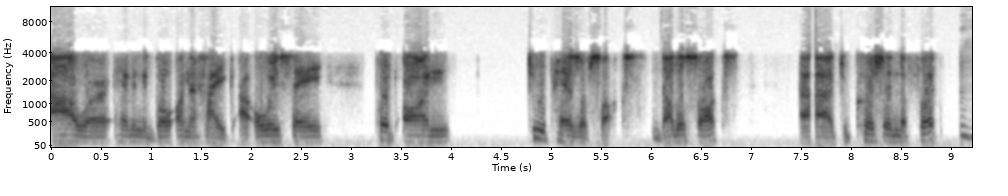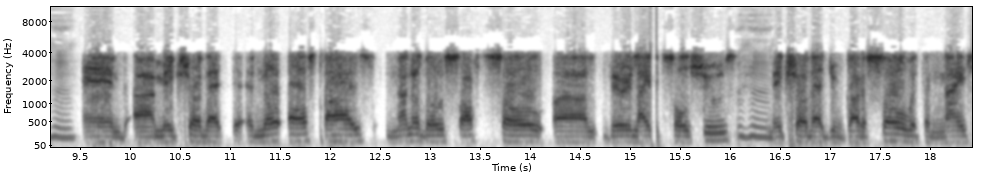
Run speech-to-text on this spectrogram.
hour having to go on a hike, I always say put on two pairs of socks, double socks, uh, to cushion the foot mm-hmm. and uh, make sure that uh, no all stars, none of those soft sole, uh, very light sole shoes. Mm-hmm. Make sure that you've got a sole with a nice,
